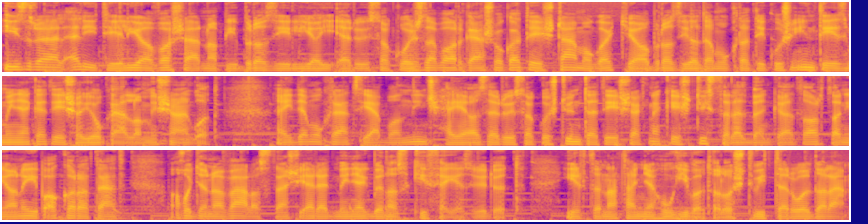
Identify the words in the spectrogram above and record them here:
Izrael elítéli a vasárnapi brazíliai erőszakos zavargásokat és támogatja a brazil demokratikus intézményeket és a jogállamiságot. Egy demokráciában nincs helye az erőszakos tüntetéseknek, és tiszteletben kell tartani a nép akaratát, ahogyan a választási eredményekben az kifejeződött, írta Netanyahu hivatalos Twitter oldalán.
